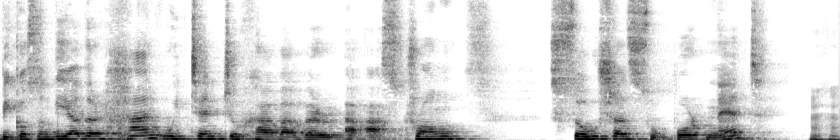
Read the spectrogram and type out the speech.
because on the other hand, we tend to have a, very, a, a strong social support net mm-hmm.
